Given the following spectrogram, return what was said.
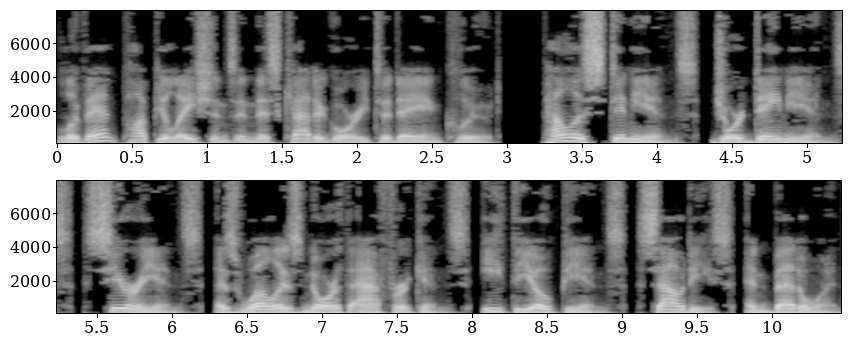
Levant populations in this category today include Palestinians, Jordanians, Syrians, as well as North Africans, Ethiopians, Saudis, and Bedouin.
